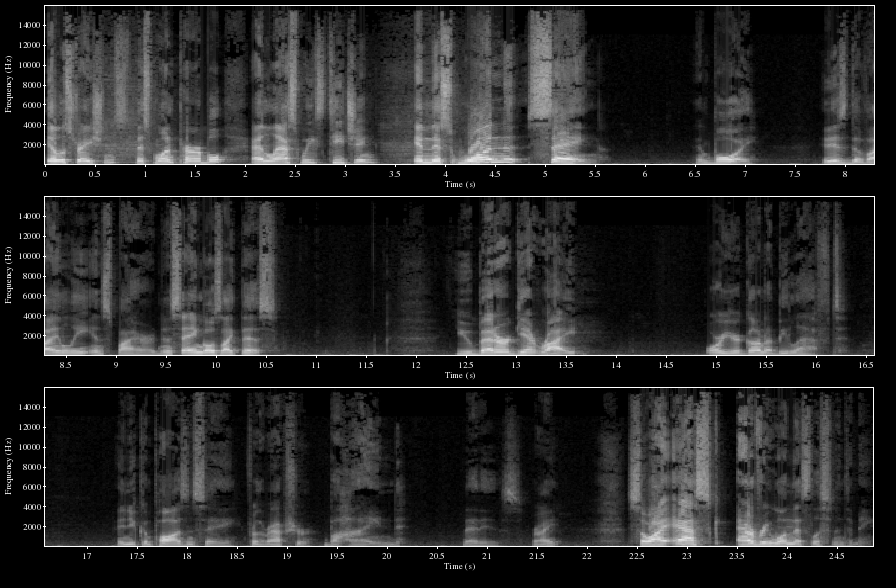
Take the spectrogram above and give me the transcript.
illustrations, this one parable and last week's teaching, in this one saying. And boy, it is divinely inspired. And the saying goes like this you better get right or you're going to be left. And you can pause and say, for the rapture, behind, that is, right? So I ask everyone that's listening to me.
